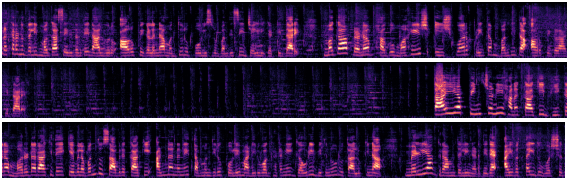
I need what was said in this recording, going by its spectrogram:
ಪ್ರಕರಣದಲ್ಲಿ ಮಗ ಸೇರಿದಂತೆ ನಾಲ್ವರು ಆರೋಪಿಗಳನ್ನು ಮದ್ದೂರು ಪೊಲೀಸರು ಬಂಧಿಸಿ ಜೈಲಿಗಟ್ಟಿದ್ದಾರೆ. ಮಗ ಪ್ರಣಬ್ ಹಾಗೂ ಮಹೇಶ್ ಈಶ್ವರ್ ಪ್ರೀತಂ ಬಂಧಿತ ಆರೋಪಿಗಳಾಗಿದ್ದಾರೆ. ತಾಯಿಯ ಪಿಂಚಣಿ ಹಣಕ್ಕಾಗಿ ಭೀಕರ ಮರ್ಡರ್ ಕೇವಲ ಒಂದು ಸಾವಿರಕ್ಕಾಗಿ ಅಣ್ಣನನ್ನೇ ತಮ್ಮಂದಿರು ಕೊಲೆ ಮಾಡಿರುವ ಘಟನೆ ಗೌರಿಬಿದನೂರು ತಾಲೂಕಿನ ಮೆಳ್ಯ ಗ್ರಾಮದಲ್ಲಿ ನಡೆದಿದೆ. ಐವತ್ತೈದು ವರ್ಷದ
